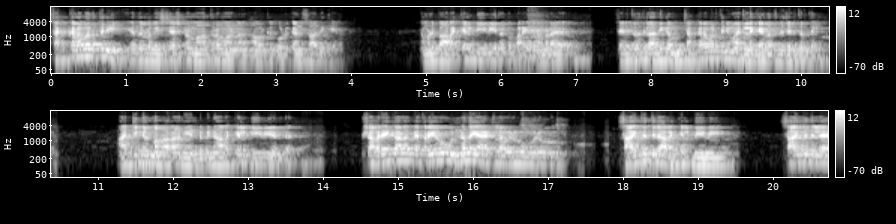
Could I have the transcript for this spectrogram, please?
ചക്രവർത്തിനി എന്നുള്ള വിശേഷണം മാത്രമാണ് അവർക്ക് കൊടുക്കാൻ സാധിക്കുക. നമ്മളിപ്പോൾ അറക്കൽ ബി വി എന്നൊക്കെ പറയും. നമ്മുടെ ചരിത്രത്തിൽ അധികം ചക്രവർത്തിനിമാരില്ല കേരളത്തിന്റെ ചരിത്രത്തിൽ. ആറ്റിങ്ങൽ മഹാറാണിയുണ്ട് പിന്നെ അറക്കൽ ബി വി ഉണ്ട്. പക്ഷെ അവരെക്കാളൊക്കെ എത്രയോ ഉന്നതയായിട്ടുള്ള ഒരു ഒരു സാഹിത്യത്തിലെ അറക്കൽ ബി വി സാഹിത്യത്തിലെ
